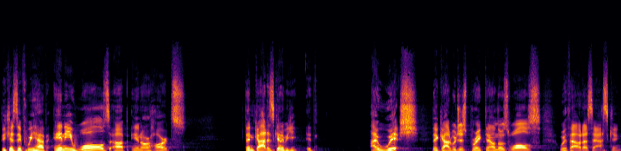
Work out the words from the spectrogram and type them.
Because if we have any walls up in our hearts, then God is going to be. It, I wish that God would just break down those walls without us asking.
